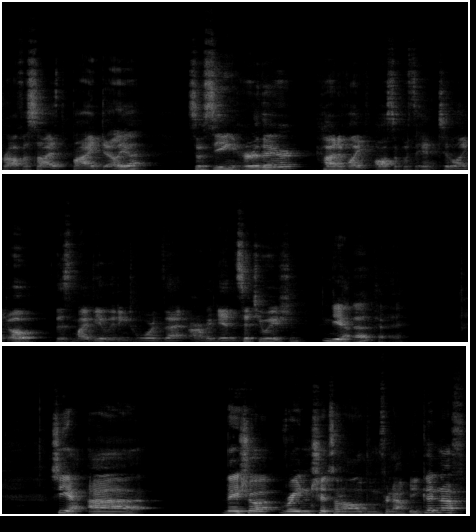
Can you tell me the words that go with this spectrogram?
prophesized by Delia. So seeing her there kind of like also puts a hint to like, oh, this might be leading towards that Armageddon situation. Yeah. Okay. So yeah, uh, they show up. Raiden shits on all of them for not being good enough,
